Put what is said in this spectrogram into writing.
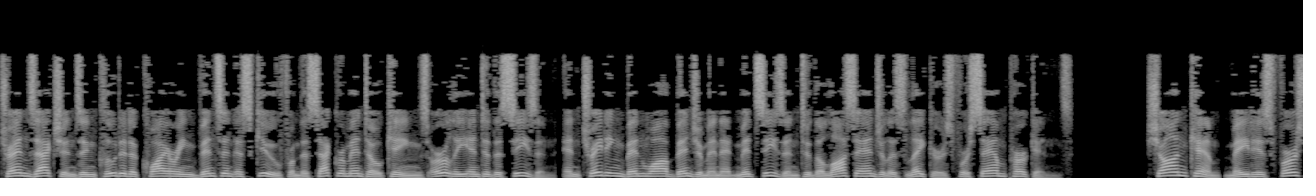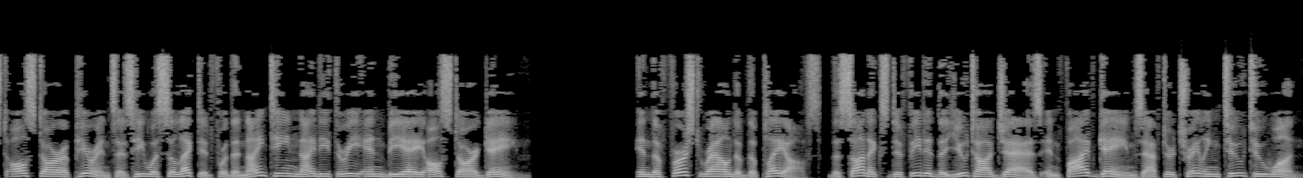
Transactions included acquiring Vincent Askew from the Sacramento Kings early into the season, and trading Benoit Benjamin at midseason to the Los Angeles Lakers for Sam Perkins. Shawn Kemp made his first All-Star appearance as he was selected for the 1993 NBA All-Star Game. In the first round of the playoffs, the Sonics defeated the Utah Jazz in five games after trailing 2-1,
